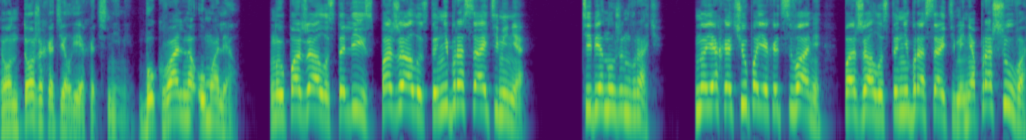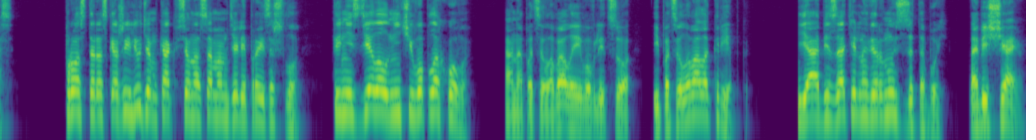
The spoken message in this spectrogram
Он тоже хотел ехать с ними, буквально умолял. «Ну, пожалуйста, Лиз, пожалуйста, не бросайте меня!» «Тебе нужен врач. Но я хочу поехать с вами. Пожалуйста, не бросайте меня, прошу вас!» «Просто расскажи людям, как все на самом деле произошло. Ты не сделал ничего плохого». Она поцеловала его в лицо и поцеловала крепко. Я обязательно вернусь за тобой. Обещаю».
